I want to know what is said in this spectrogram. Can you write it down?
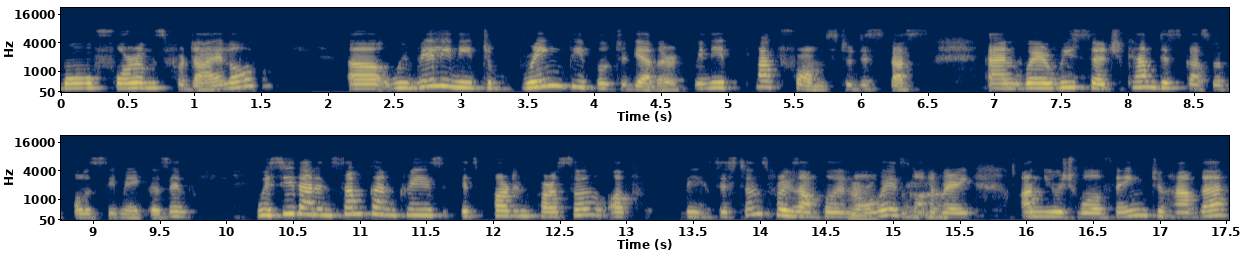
more forums for dialogue. Uh, we really need to bring people together. We need platforms to discuss and where research can discuss with policymakers. And we see that in some countries, it's part and parcel of the existence. For example, in Norway, it's not a very unusual thing to have that.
